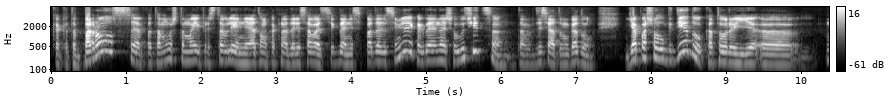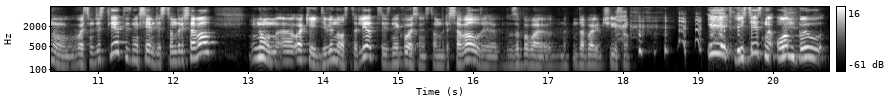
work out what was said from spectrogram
как это, боролся, потому что мои представления о том, как надо рисовать, всегда не совпадали с семьей. Когда я начал учиться, там, в десятом году, я пошел к деду, который, э, ну, 80 лет, из них 70 он рисовал, ну, э, окей, 90 лет, из них 80 он рисовал, я забываю добавить числа. И, естественно, он был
